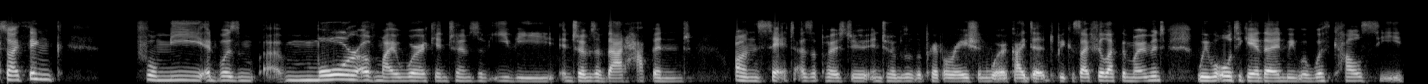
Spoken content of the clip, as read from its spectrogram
so I think for me it was uh, more of my work in terms of Evie, in terms of that happened on set as opposed to in terms of the preparation work I did because I feel like the moment we were all together and we were with Kelsey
